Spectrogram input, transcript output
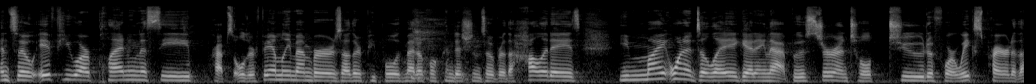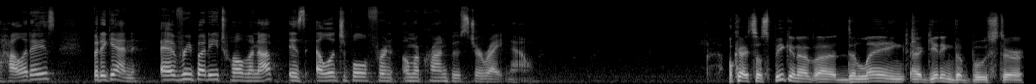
And so, if you are planning to see perhaps older family members, other people with medical conditions over the holidays, you might want to delay getting that booster until two to four weeks prior to the holidays. But again, everybody 12 and up is eligible for an Omicron booster right now. Okay, so speaking of uh, delaying uh, getting the booster,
